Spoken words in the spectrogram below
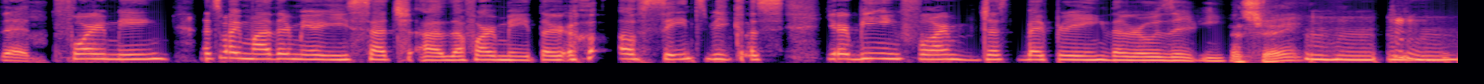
that forming that's why mother mary is such uh, the formator of saints because you're being formed just by praying the rosary that's right mm-hmm, mm-hmm.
